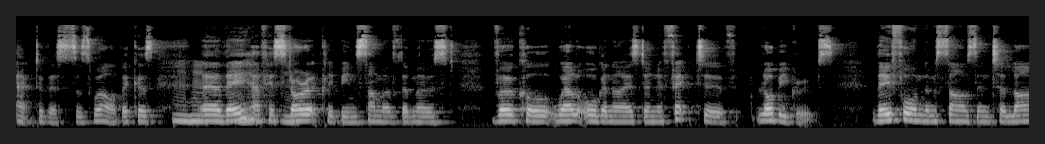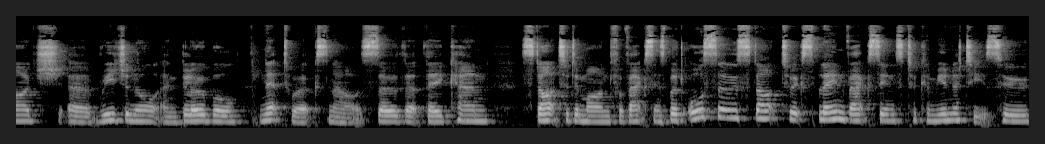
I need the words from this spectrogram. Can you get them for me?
activists as well, because mm-hmm. uh, they mm-hmm. have historically been some of the most vocal, well organized, and effective lobby groups they form themselves into large uh, regional and global networks now so that they can start to demand for vaccines, but also start to explain vaccines to communities who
